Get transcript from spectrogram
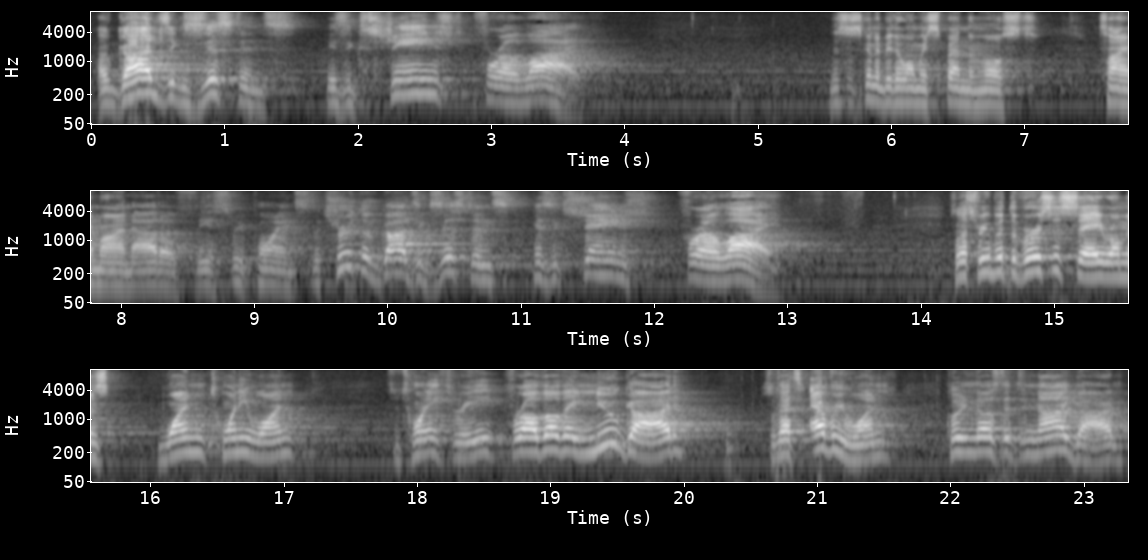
of God's existence is exchanged for a lie. This is going to be the one we spend the most time on out of these three points. The truth of God's existence is exchanged for a lie. So let's read what the verses say. Romans 1:21 to 23. For although they knew God, so that's everyone, including those that deny God,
